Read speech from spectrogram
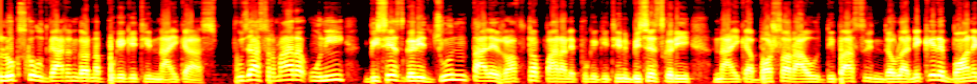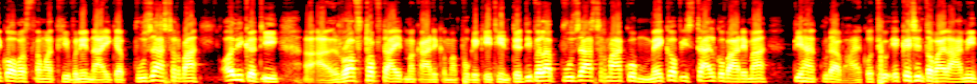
लुक्सको उद्घाटन गर्न पुगेकी थिइन् नायिका पूजा शर्मा र उनी विशेष गरी जुन ताले रफटप पाराले पुगेकी थिइन् विशेष गरी नायिका वर्षा राउ दिपाश्री निरौला निकै नै बनेको अवस्थामा थिए भने नायिका पूजा शर्मा अलिकति रफटप टाइपमा कार्यक्रममा पुगेकी थिइन्। त्यति बेला पूजा शर्माको मेकअप स्टाइलको बारेमा त्यहाँ कुरा भएको थियो। एकैछिन तपाईँलाई हामी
